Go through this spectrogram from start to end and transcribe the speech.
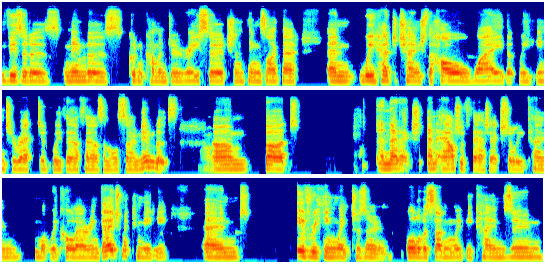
visitors, members couldn't come and do research and things like that and we had to change the whole way that we interacted with our thousand or so members. Wow. Um, but and that actually and out of that actually came what we call our engagement committee, and everything went to Zoom. All of a sudden, we became Zoom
